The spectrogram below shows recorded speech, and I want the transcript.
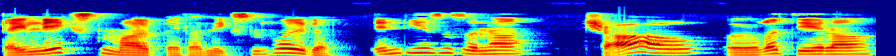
beim nächsten Mal, bei der nächsten Folge. In diesem Sinne, ciao, eure Dela.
